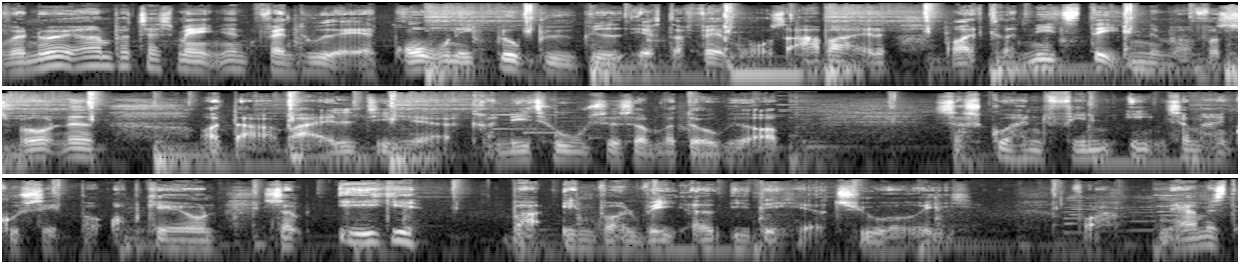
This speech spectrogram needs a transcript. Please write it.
Guvernøren på Tasmanien fandt ud af, at broen ikke blev bygget efter fem års arbejde, og at granitstenene var forsvundet, og der var alle de her granithuse, som var dukket op. Så skulle han finde en, som han kunne sætte på opgaven, som ikke var involveret i det her tyveri. For nærmest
